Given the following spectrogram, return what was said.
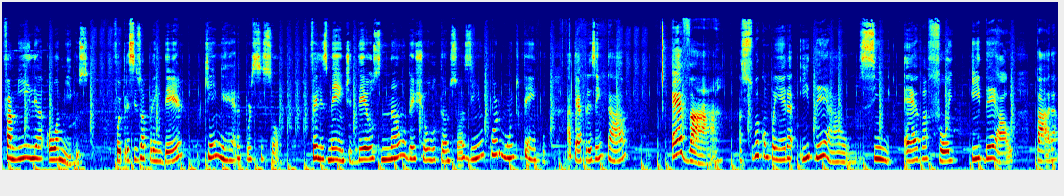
Família ou amigos. Foi preciso aprender quem era por si só. Felizmente, Deus não o deixou lutando sozinho por muito tempo, até apresentar Eva, a sua companheira ideal. Sim, Eva foi ideal para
